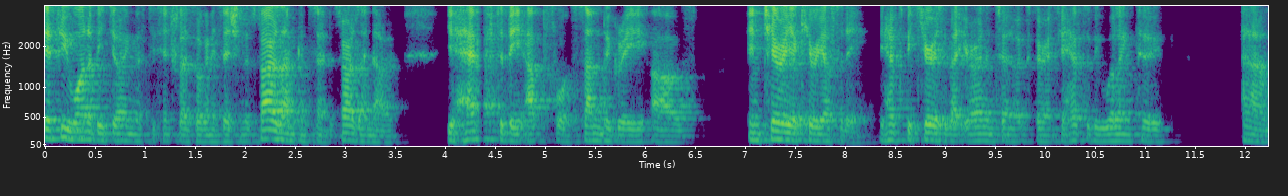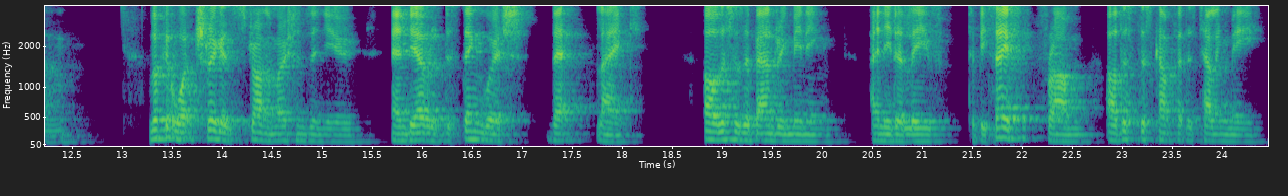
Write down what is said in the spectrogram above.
if you want to be doing this decentralized organization, as far as I'm concerned, as far as I know, you have to be up for some degree of interior curiosity. You have to be curious about your own internal experience. You have to be willing to um, look at what triggers strong emotions in you and be able to distinguish that like, oh, this is a boundary meaning I need to leave to be safe from, oh, this discomfort is telling me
